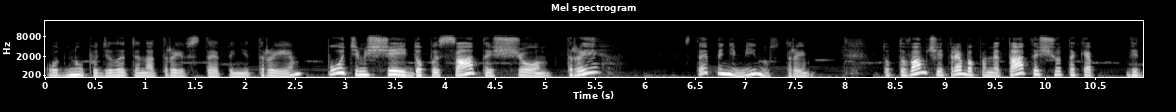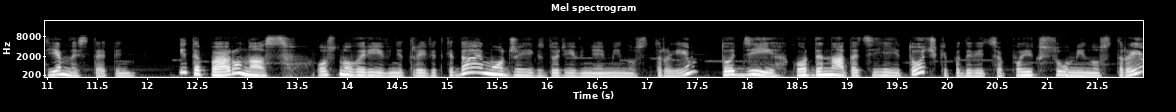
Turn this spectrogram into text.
1 поділити на 3 в степені 3, потім ще й дописати, що 3 в степені мінус 3. Тобто вам ще й треба пам'ятати, що таке від'ємний степінь. І тепер у нас основи рівні 3 відкидаємо, отже, х дорівнює мінус 3. Тоді координата цієї точки, подивіться, по х мінус 3,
